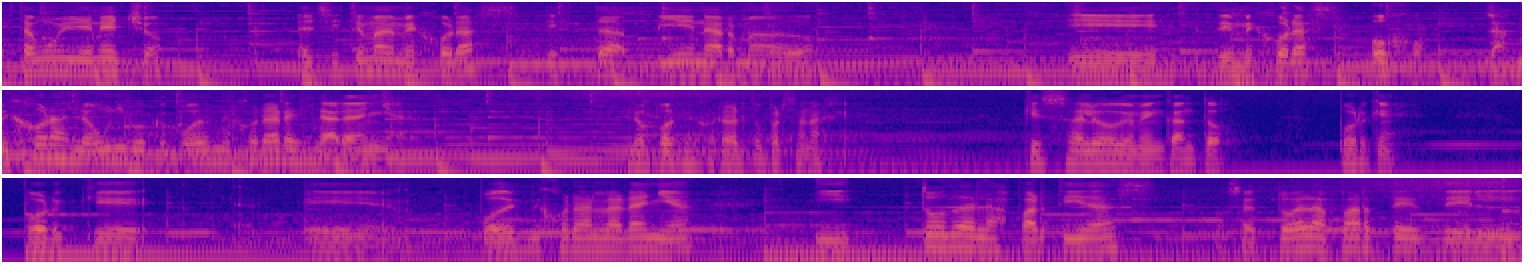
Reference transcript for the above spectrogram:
Está muy bien hecho. El sistema de mejoras está bien armado. Eh, de mejoras, ojo, las mejoras lo único que podés mejorar es la araña. No podés mejorar tu personaje. Que eso es algo que me encantó. ¿Por qué? Porque eh, podés mejorar la araña y todas las partidas, o sea, toda la parte del,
